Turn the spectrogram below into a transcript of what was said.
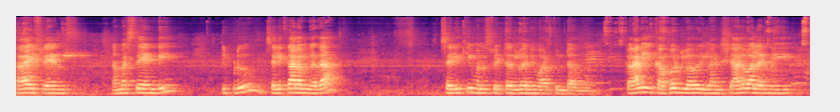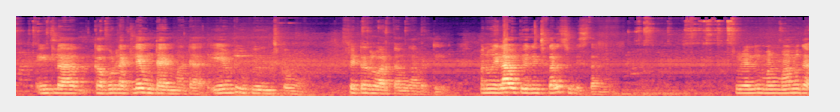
హాయ్ ఫ్రెండ్స్ నమస్తే అండి. ఇప్పుడు చలికాలం కదా చలికి మనం స్వెట్టర్లు అన్నీ వాడుతుంటాము. కానీ కబోర్డ్లో ఇలాంటి శాలువాలన్నీ ఇంట్లో కబోర్డ్లు అట్లే ఉంటాయన్నమాట. ఏమిటి ఉపయోగించుకోము? స్వెట్టర్లు వాడతాము కాబట్టి. మనం ఎలా ఉపయోగించుకోవాలో చూపిస్తాము చూడండి మనం మామూలుగా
